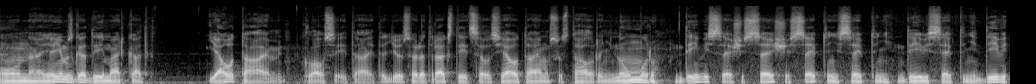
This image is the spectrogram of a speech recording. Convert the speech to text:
Un, ja jums gadījumā ir kādi jautājumi, klausītāji, tad jūs varat rakstīt savus jautājumus uz tālruņa numuru 266, 77, 272.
